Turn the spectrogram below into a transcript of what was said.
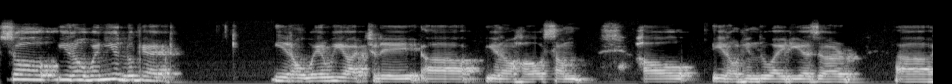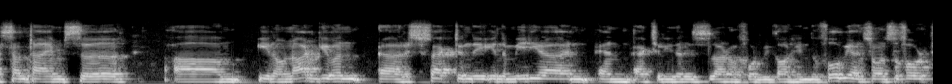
So, you know, when you look at you know where we are today uh, you know how some how you know hindu ideas are uh, sometimes uh, um, you know not given uh, respect in the in the media and and actually there is a lot of what we call hindu phobia and so on and so forth.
